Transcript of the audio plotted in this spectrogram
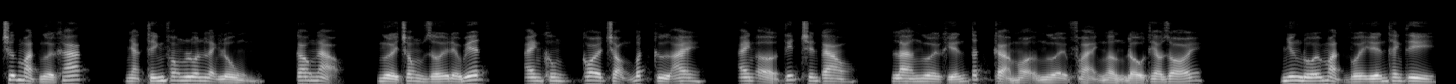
Trước mặt người khác, nhạc thính phong luôn lạnh lùng, cao ngạo người trong giới đều biết, anh không coi trọng bất cứ ai, anh ở tít trên cao, là người khiến tất cả mọi người phải ngẩng đầu theo dõi. Nhưng đối mặt với yến thanh ti,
